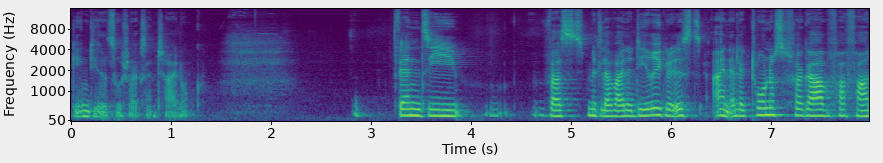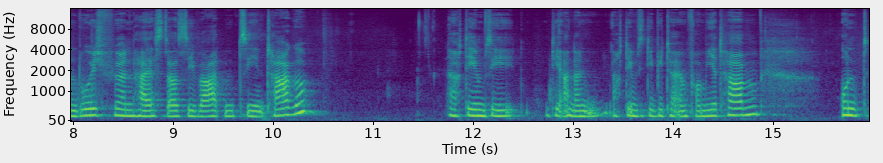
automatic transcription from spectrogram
gegen diese Zuschlagsentscheidung. Wenn sie, was mittlerweile die Regel ist, ein elektronisches Vergabeverfahren durchführen, heißt das, sie warten zehn Tage, nachdem sie die anderen, nachdem sie die Bieter informiert haben. Und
